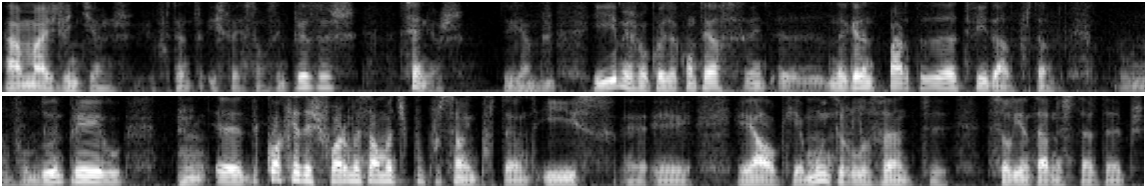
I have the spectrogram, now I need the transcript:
há mais de 20 anos. E, portanto, isto é, são as empresas séniores, digamos. Uhum. E a mesma coisa acontece em, eh, na grande parte da atividade. Portanto, no volume do emprego, eh, de qualquer das formas, há uma desproporção importante, e isso é, é, é algo que é muito relevante de salientar nas startups,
